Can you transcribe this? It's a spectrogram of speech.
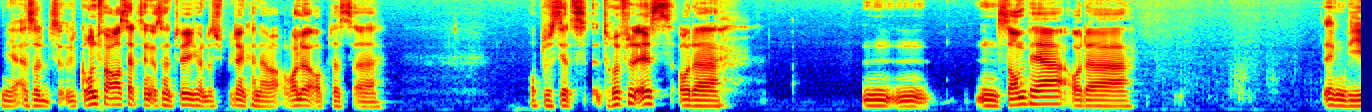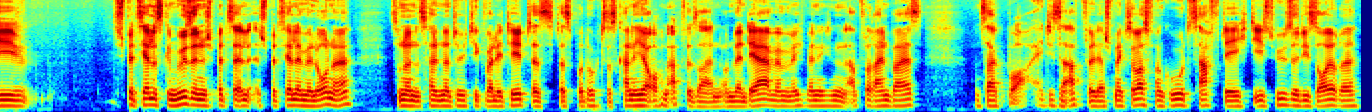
Ja, also Grundvoraussetzung ist natürlich, und das spielt dann keine Rolle, ob das äh, ob das jetzt Trüffel ist oder ein, Somper oder irgendwie spezielles Gemüse, eine spezielle, spezielle Melone, sondern es ist halt natürlich die Qualität des, des Produkts. Das kann hier auch ein Apfel sein. Und wenn der, wenn ich, wenn ich einen Apfel reinbeiß und sage, boah, ey, dieser Apfel, der schmeckt sowas von gut, saftig, die Süße, die Säure,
